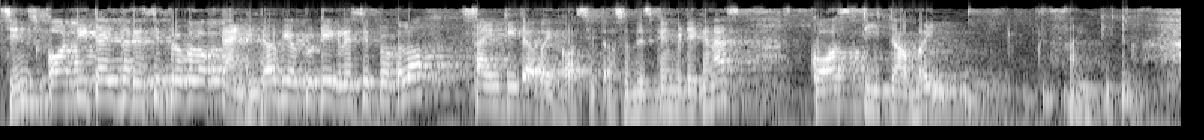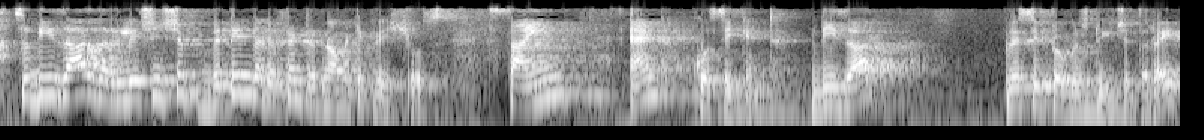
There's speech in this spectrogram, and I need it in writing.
since cot theta is the reciprocal of tan theta, we have to take reciprocal of sine theta by cos theta. So this can be taken as cos theta by theta. So these are the relationship within the different trigonometric ratios, sine and cosecant. These are reciprocals to each other, right?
